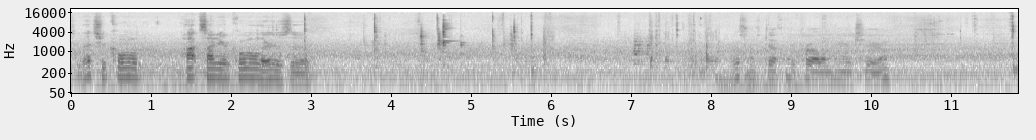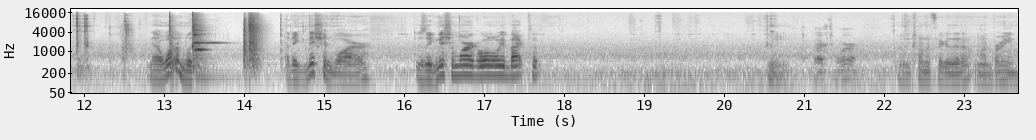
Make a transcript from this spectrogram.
So that's your coil, hot side of your coil. There's the. This one's definitely a problem here too. Now one of them was an ignition wire. Does the ignition wire go all the way back to? Hmm. Back to where? I'm trying to figure that out in my brain.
